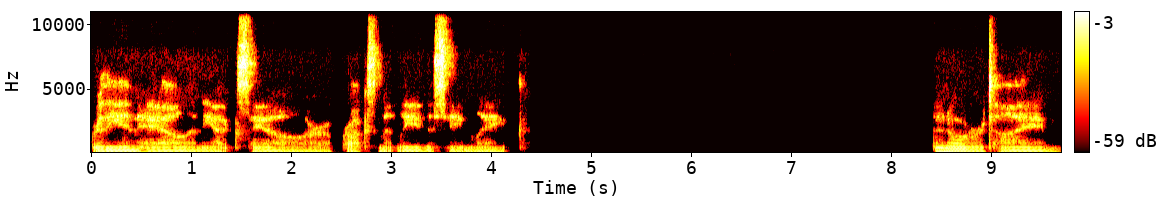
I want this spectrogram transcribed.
Where the inhale and the exhale are approximately the same length. And over time,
